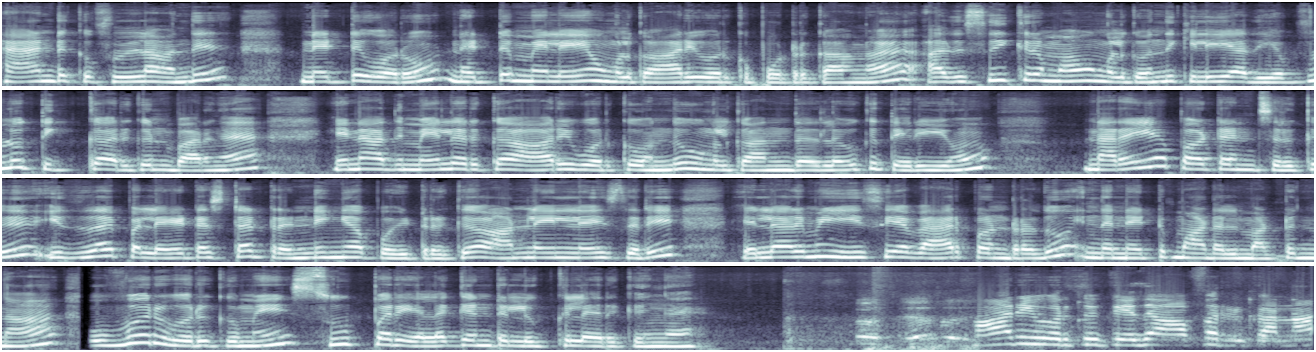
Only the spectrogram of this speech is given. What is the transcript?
ஹேண்டுக்கு ஃபுல்லாக வந்து நெட்டு வரும். நெட்டு மேலேயே உங்களுக்கு ஆரி ஒர்க் போட்டிருக்காங்க. அது சீக்கிரமாக உங்களுக்கு வந்து கிளியாது எவ்வளோ திக்காக இருக்குன்னு பாருங்கள் ஏன்னா அது மேலே இருக்க ஆரி ஒர்க்கு வந்து உங்களுக்கு அந்த அளவுக்கு தெரியும். நிறைய பேட்டர்ன்ஸ் இருக்குது இதுதான் இப்போ லேட்டஸ்ட்டாக ட்ரெண்டிங்காக போயிட்டுருக்கு. ஆன்லைன்லேயும் சரி எல்லாருமே ஈஸியாக வேர் பண்ணுறதும் இந்த நெட் மாடல் மட்டும்தான். ஒவ்வொரு ஒருக்குமே சூப்பர் எலகண்ட் லுக்கில் இருக்குங்க. ஆரி ஒர்க்குக்கு எது ஆஃபர் இருக்கானா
